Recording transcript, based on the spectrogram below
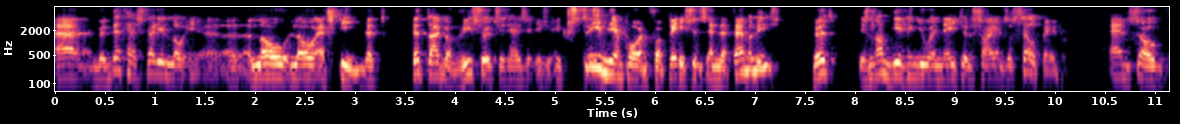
uh, but that has very low, uh, low, low esteem. That that type of research is, is extremely important for patients and their families, but is not giving you a Nature Science or Cell paper. And so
